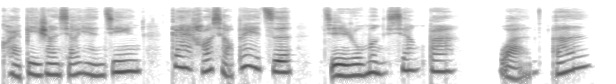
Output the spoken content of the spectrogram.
快闭上小眼睛，盖好小被子，进入梦乡吧。晚安。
